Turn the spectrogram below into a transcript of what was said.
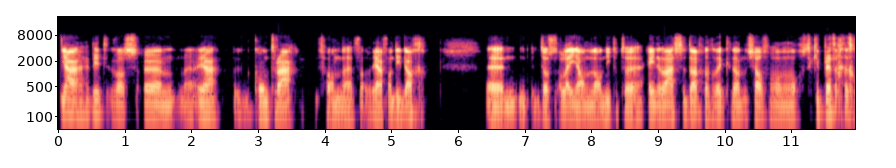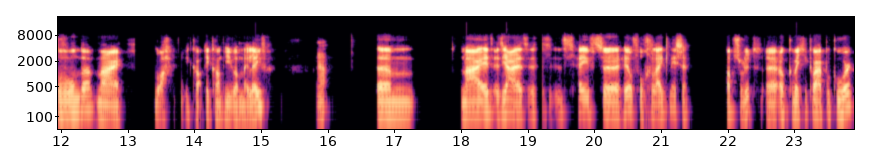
Ja, dit was um, uh, ja, contra van, uh, van, ja, van die dag. het was alleen al, al niet op de ene laatste dag. Dat had ik dan zelf nog een stukje prettiger gevonden. Maar ik, kan, ik kan hier wel mee leven. Ja. Um, maar het, het, ja, het, het, heeft uh, heel veel gelijkenissen. Absoluut. Uh, ook een beetje qua parcours.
